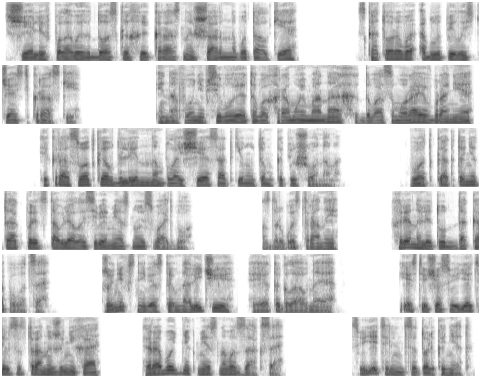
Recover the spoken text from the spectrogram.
щели в половых досках и красный шар на потолке, с которого облупилась часть краски. И на фоне всего этого хромой монах, два самурая в броне и красотка в длинном плаще с откинутым капюшоном. Вот как-то не так представляла себе местную свадьбу. С другой стороны, хрена ли тут докапываться? Жених с невестой в наличии, и это главное. Есть еще свидетель со стороны жениха и работник местного ЗАГСа. Свидетельницы только нет,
